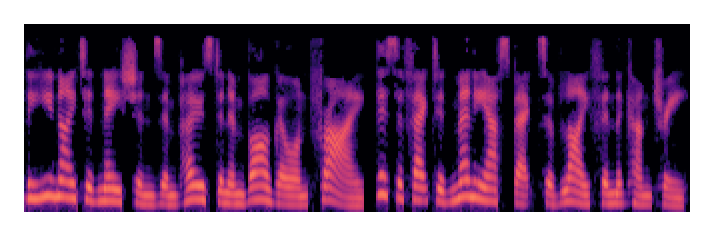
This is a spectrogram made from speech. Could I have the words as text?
the United Nations imposed an embargo on FRY. This affected many aspects of life in the country.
